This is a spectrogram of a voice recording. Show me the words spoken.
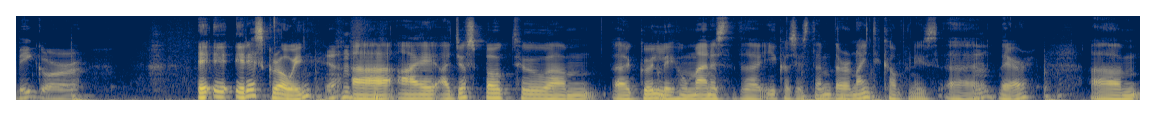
big or? It, it, it is growing. Yeah. uh, I, I just spoke to um, uh, Gulli, who managed the ecosystem. There are 90 companies uh, Mm. there. Um,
